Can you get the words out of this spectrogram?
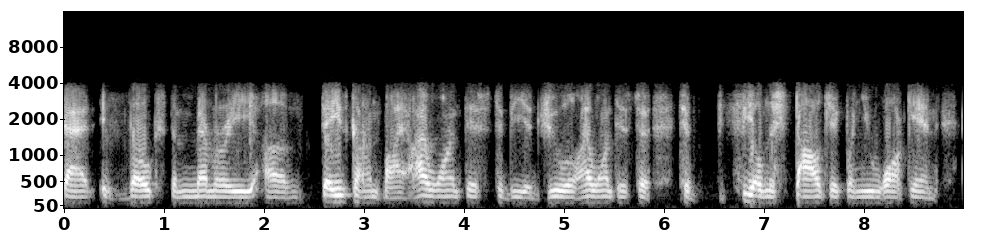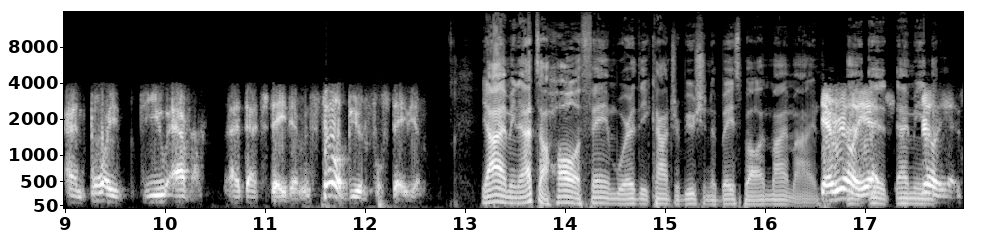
that evokes the memory of days gone by. I want this to be a jewel. I want this to to feel nostalgic when you walk in. And boy, do you ever at that stadium. It's still a beautiful stadium. Yeah, I mean that's a Hall of Fame worthy contribution to baseball in my mind. It really I, is. I mean, it really is.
